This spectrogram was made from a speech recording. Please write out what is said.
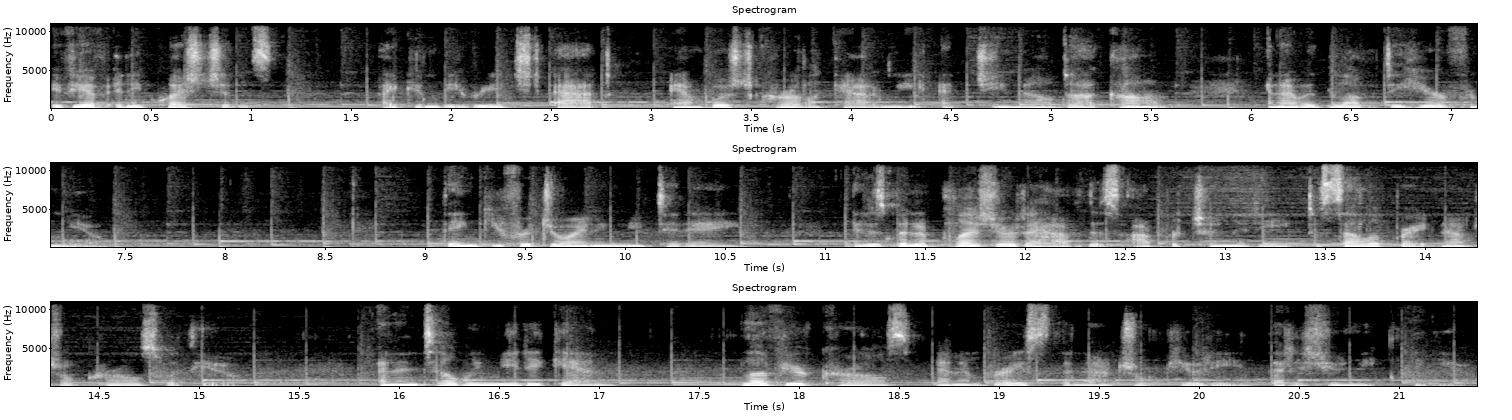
If you have any questions, I can be reached at ambushedcurlacademy at gmail.com, and I would love to hear from you. Thank you for joining me today. It has been a pleasure to have this opportunity to celebrate natural curls with you. And until we meet again, love your curls and embrace the natural beauty that is uniquely you.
